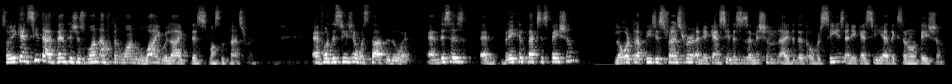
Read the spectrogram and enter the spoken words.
So you can see the advantages one after one, why we like this muscle transfer. And for this reason, we start to do it. And this is a brachial plexus patient, lower trapezius transfer. And you can see this is a mission I did it overseas. And you can see he had external rotation.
